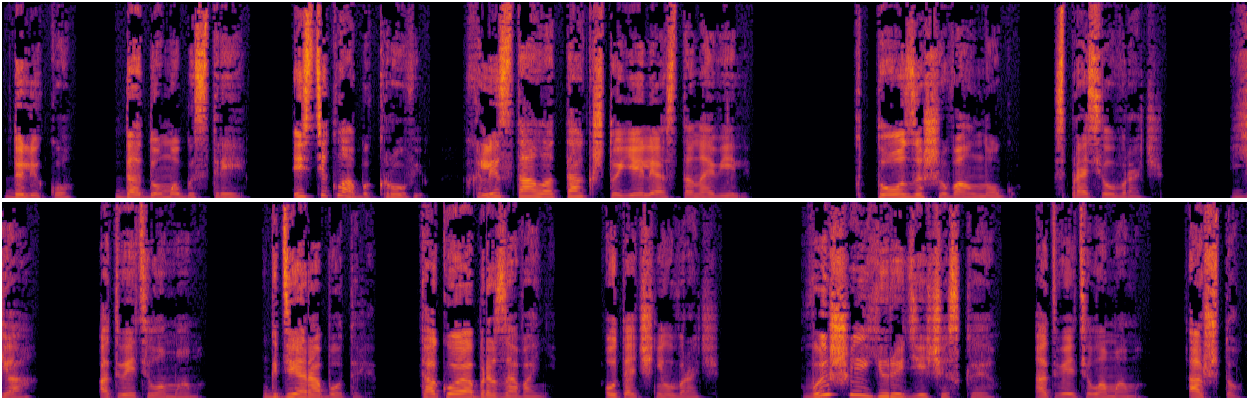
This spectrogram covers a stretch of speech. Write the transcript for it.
далеко, до дома быстрее. Истекла бы кровью, хлестала так, что еле остановили. «Кто зашивал ногу?» — спросил врач. «Я», — ответила мама. «Где работали? Какое образование?» — уточнил врач. «Высшее юридическое», — ответила мама. «А что?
